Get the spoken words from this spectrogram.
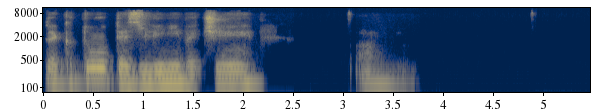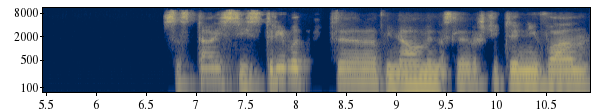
Тъй като тези линии вече са стари, се изтриват, минаваме на следващите нива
